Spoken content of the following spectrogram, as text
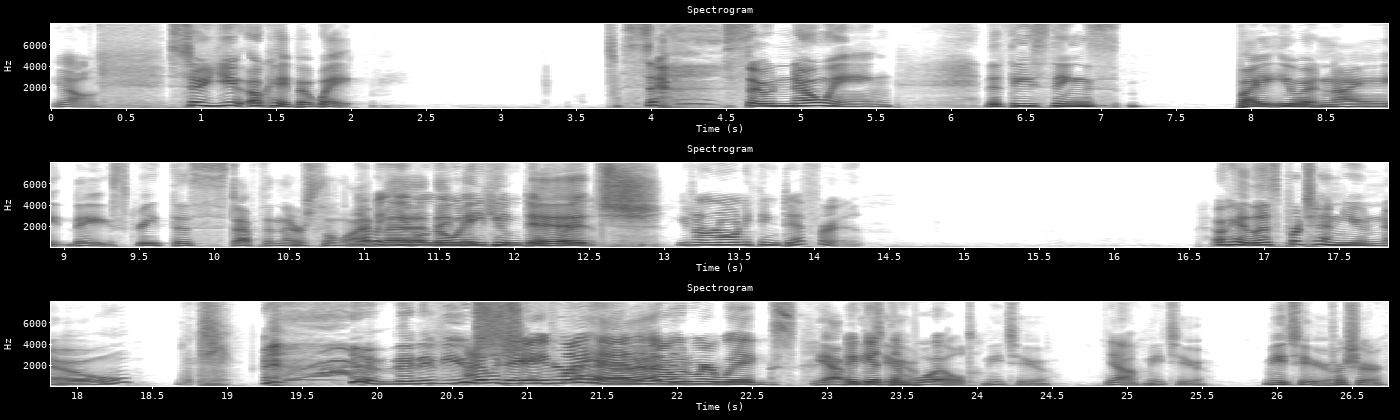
Yeah. So you okay, but wait. So so knowing that these things bite you at night, they excrete this stuff in their saliva. Yeah, but you don't know anything you different. itch. You don't know anything different. Okay, let's pretend you know that if you I would shave, your my head, and I would wear wigs Yeah, and get them boiled. Me too. Yeah. Me too. Me too. For sure.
